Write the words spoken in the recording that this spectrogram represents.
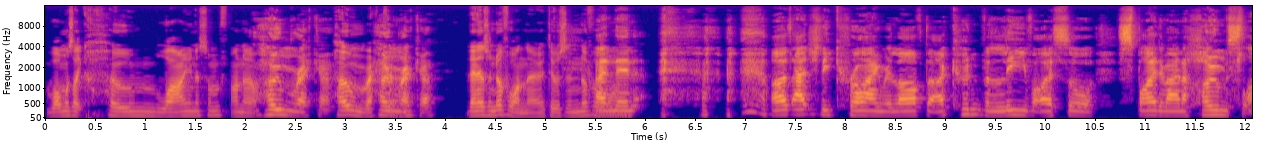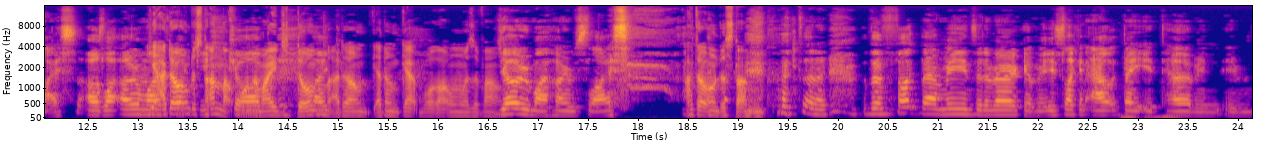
One was like home line or something. Oh no, Home Wrecker. home wrecker. Home Wrecker. Then there's another one though. There was another and one. And then I was actually crying with laughter. I couldn't believe I saw. Spider-Man a home slice. I was like, oh my. yeah, I don't understand that God. one. Am I just dumb? Like- I don't. I don't get what that one was about. Yo, my home slice. I don't understand. I don't know what the fuck that means in America, but it's like an outdated term in, in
